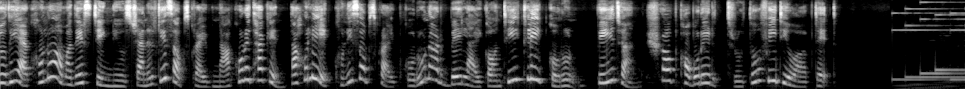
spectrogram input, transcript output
যদি এখনও আমাদের স্টিং নিউজ চ্যানেলটি সাবস্ক্রাইব না করে থাকেন, তাহলে এক্ষুনি সাবস্ক্রাইব করুন আর বেল আইকনটি ক্লিক করুন। পেয়ে যান সব খবরের দ্রুত ভিডিও আপডেট Música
